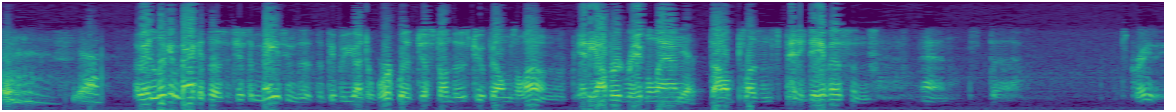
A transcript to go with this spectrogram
yeah. I mean, looking back at those, it's just amazing the, the people you got to work with just on those two films alone. Eddie Albert, Ray Milland, Yes. Donald Pleasence, Bette Davis, and man, it's, uh, it's crazy.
